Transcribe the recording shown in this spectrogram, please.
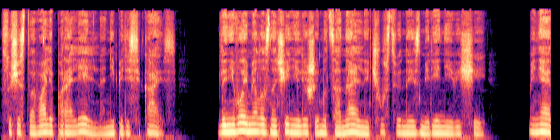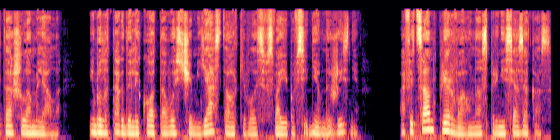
существовали параллельно, не пересекаясь. Для него имело значение лишь эмоциональное, чувственное измерение вещей. Меня это ошеломляло и было так далеко от того, с чем я сталкивалась в своей повседневной жизни — Официант прервал нас, принеся заказ.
